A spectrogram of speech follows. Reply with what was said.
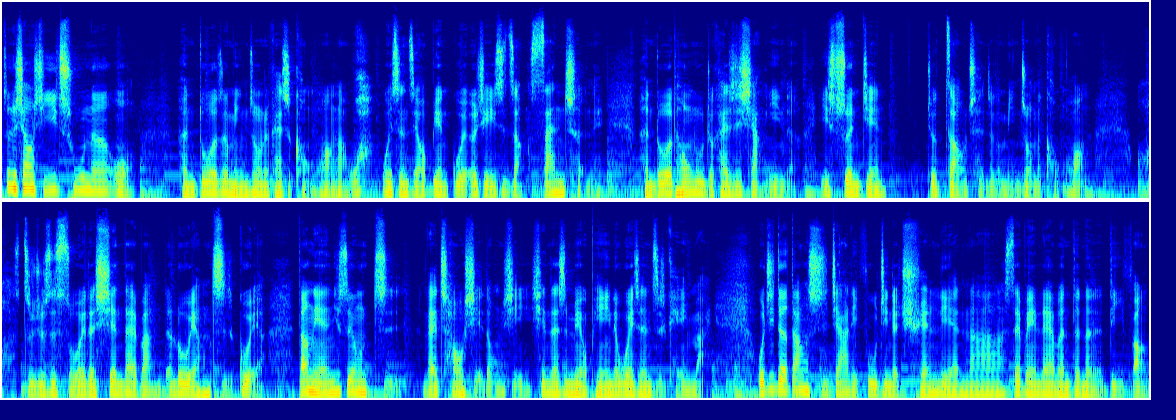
这个消息一出呢，哦。很多的这个民众就开始恐慌了，哇，卫生纸要变贵，而且一次涨三成诶，很多的通路就开始响应了，一瞬间就造成这个民众的恐慌，哇，这就是所谓的现代版的洛阳纸贵啊！当年是用纸来抄写东西，现在是没有便宜的卫生纸可以买。我记得当时家里附近的全联啊、Seven Eleven 等等的地方，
